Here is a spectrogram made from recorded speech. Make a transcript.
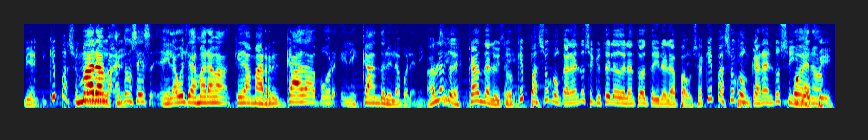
Bien. ¿Y qué pasó en Marama, Canal 12? entonces eh, la vuelta de Marama queda marcada por el escándalo y la polémica. Hablando Sí. de escándalo y todo, Sí. ¿qué pasó con Canal 12 que usted le adelantó antes de ir a la pausa? ¿Qué pasó con Canal 12 y bueno, Bope?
